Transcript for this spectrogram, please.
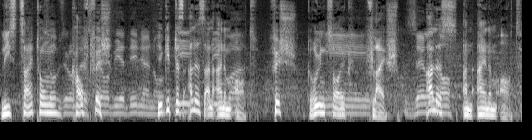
liest Zeitungen, kauft Fisch. Hier gibt es alles an einem Ort. Fisch, Grünzeug, Fleisch. Alles an einem Ort.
